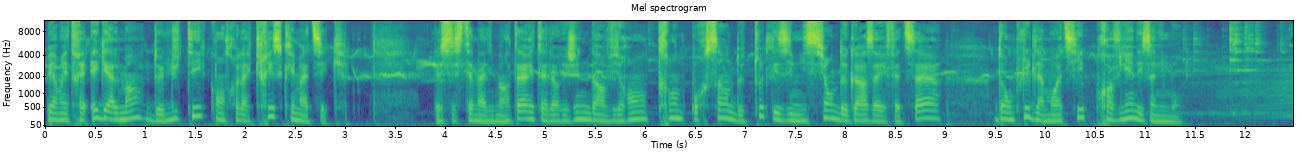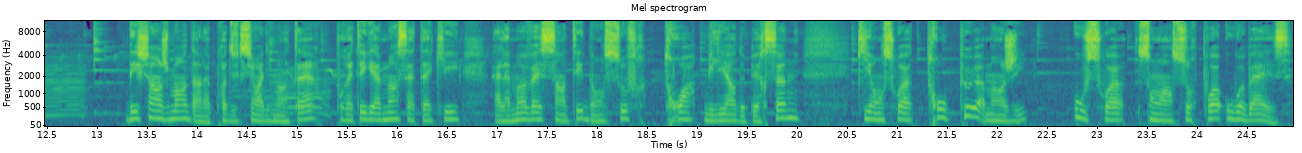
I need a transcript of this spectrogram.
permettrait également de lutter contre la crise climatique. Le système alimentaire est à l'origine d'environ 30 de toutes les émissions de gaz à effet de serre, dont plus de la moitié provient des animaux. Des changements dans la production alimentaire pourraient également s'attaquer à la mauvaise santé dont souffrent 3 milliards de personnes qui ont soit trop peu à manger ou soit sont en surpoids ou obèses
